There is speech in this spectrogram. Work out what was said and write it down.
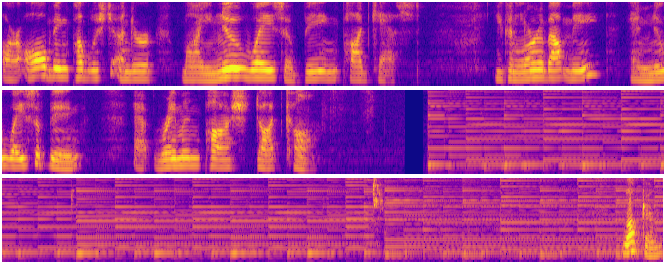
are all being published under my New Ways of Being podcast. You can learn about me and new ways of being at raymondposh.com. Welcome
